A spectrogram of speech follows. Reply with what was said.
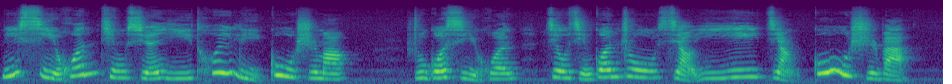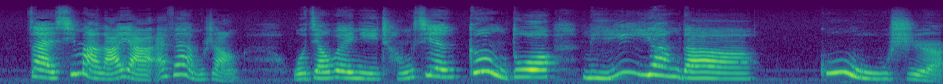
你喜欢听悬疑推理故事吗？如果喜欢，就请关注小依依讲故事吧。在喜马拉雅 FM 上，我将为你呈现更多谜一样的故事。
